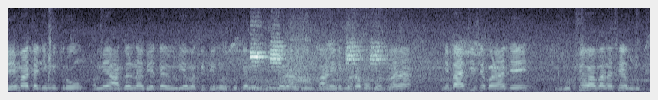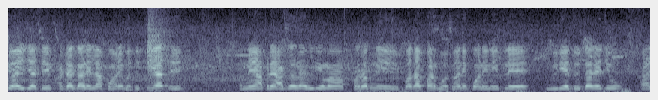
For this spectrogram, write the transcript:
જય માતાજી મિત્રો. અમે આગળના બે ત્રણ વિડીયોમાં કીધેલું હતું કે અમે વૃક્ષો રાખશું પાણીની બરફો બાંધવાના એ બાકી છે પણ આજે વૃક્ષો વાવવાના છે વૃક્ષો આવી છે ખાડા ગાળેલા પાણી બધું તૈયાર છે. અને આપણે આગળના વિડીયોમાં પરબની પરબ પણ બોધવાની પાણીની એટલે વીડિયો જોતા રહેજો. આ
